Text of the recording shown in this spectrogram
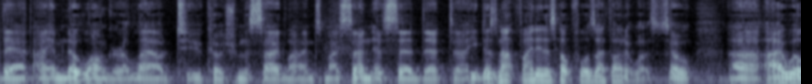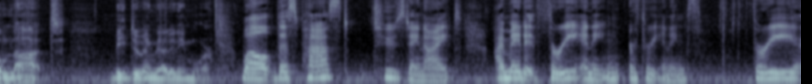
that I am no longer allowed to coach from the sidelines. My son has said that uh, he does not find it as helpful as I thought it was. So uh, I will not be doing that anymore. Well, this past Tuesday night, I made it three inning or three innings three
